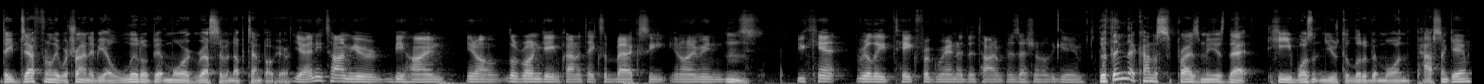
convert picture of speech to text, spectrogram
they definitely were trying to be a little bit more aggressive and up tempo here. Yeah, anytime you're behind, you know, the run game kind of takes a back seat. You know what I mean? Hmm. It's- You can't really take for granted the time possession of the game. The thing that kind of surprised me is that he wasn't used a little bit more in the passing game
